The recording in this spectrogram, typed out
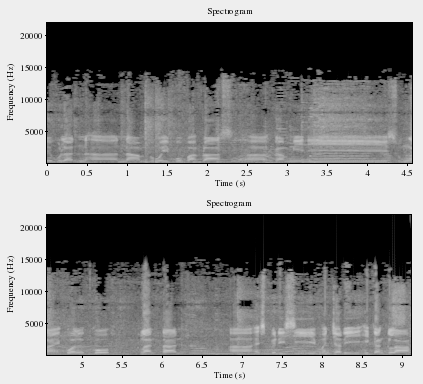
7 hari bulan uh, 6 2014 uh, kami di Sungai Kuala Koh Kelantan uh, ekspedisi mencari ikan kelah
